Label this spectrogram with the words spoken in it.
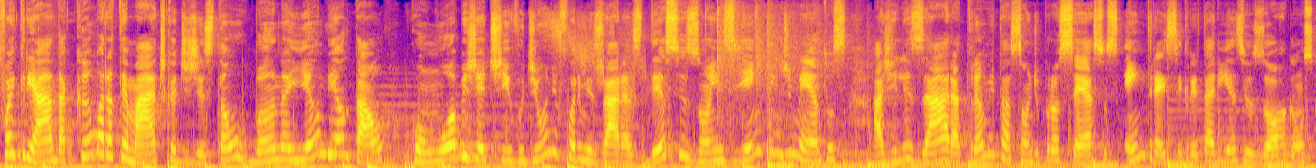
foi criada a Câmara Temática de Gestão Urbana e Ambiental com o objetivo de uniformizar as decisões e entendimentos, agilizar a tramitação de processos entre as secretarias e os órgãos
